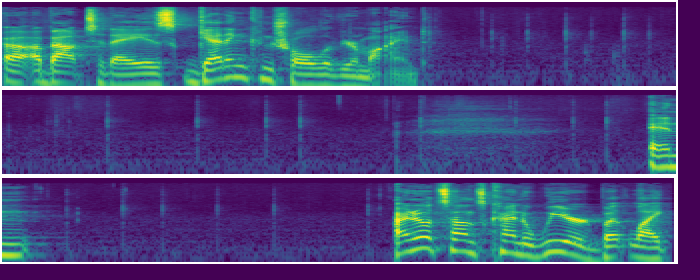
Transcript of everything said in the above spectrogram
uh, about today is getting control of your mind. And I know it sounds kind of weird, but like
